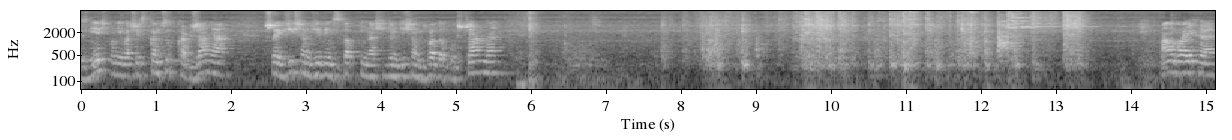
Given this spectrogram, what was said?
znieść, ponieważ jest końcówka grzania. 69 stopni na 72 dopuszczalne. Mam wajchę.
